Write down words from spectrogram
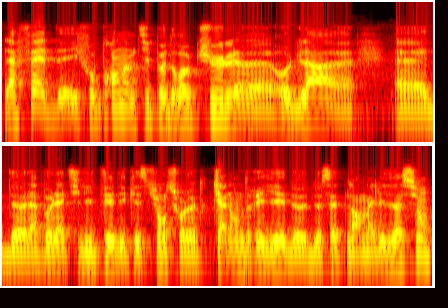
la Fed. Il faut prendre un petit peu de recul euh, au-delà euh, de la volatilité des questions sur le calendrier de, de, cette normalisation.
